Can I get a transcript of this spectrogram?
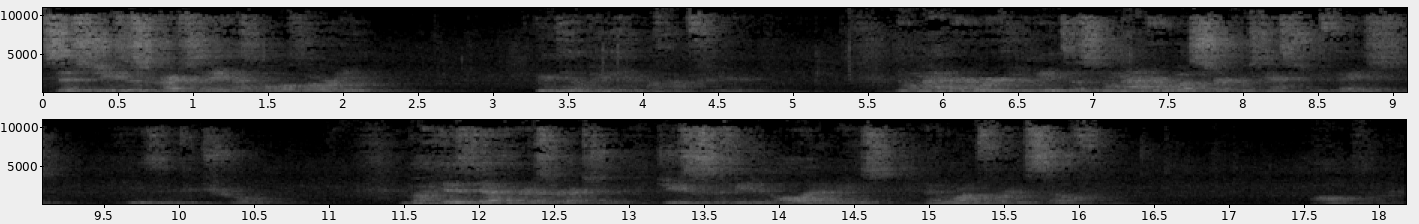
Since Jesus Christ today has all authority, we may obey him without fear. No matter where he leads us, no matter what circumstances we face, he is in control. By his death and resurrection, Jesus defeated all enemies and won for himself all authority.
